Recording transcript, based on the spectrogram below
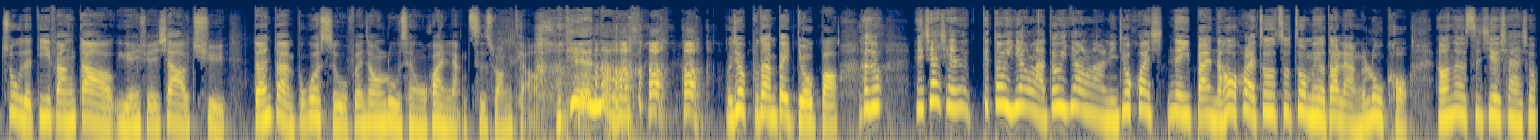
住的地方到语言学校去，短短不过十五分钟的路程，我换两次双条。天哪！我就不断被丢包。他说。连价钱都一样啦，都一样啦，你就换那一班。然后后来坐坐坐没有到两个路口，然后那个司机又下来说：“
